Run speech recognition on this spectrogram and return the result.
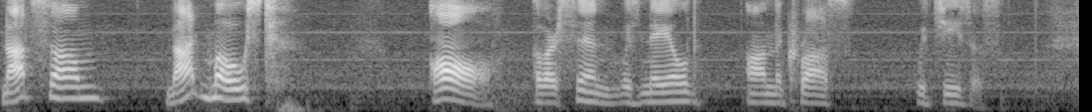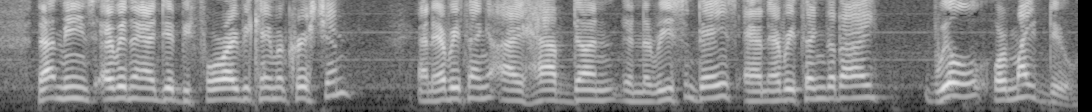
Not some, not most, all of our sin was nailed on the cross with Jesus. That means everything I did before I became a Christian, and everything I have done in the recent days, and everything that I will or might do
